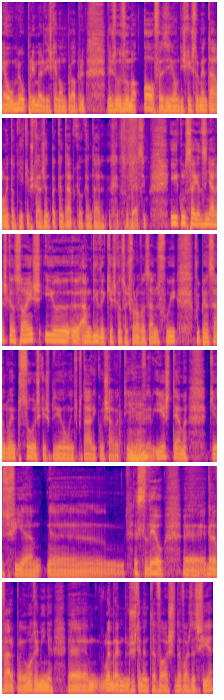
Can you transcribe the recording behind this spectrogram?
é o meu primeiro disco em nome próprio. Das duas, uma, ou fazia um disco instrumental, ou então tinha que ir buscar gente para cantar, porque eu a cantar sou péssimo. E comecei a desenhar as canções e uh, à medida que as canções foram avançando fui, fui pensando em pessoas que as podiam interpretar e que eu achava que tinham uhum. a ver. E este tema que a Sofia uh, acedeu uh, a gravar pela honra minha, lembrei-me justamente da voz da voz da Sofia,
